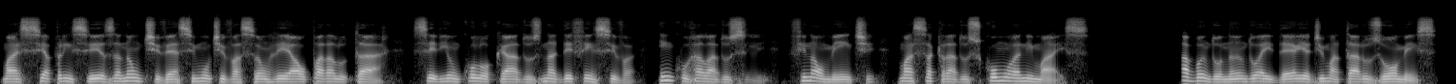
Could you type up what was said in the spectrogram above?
mas se a princesa não tivesse motivação real para lutar, seriam colocados na defensiva, encurralados e, finalmente, massacrados como animais. Abandonando a ideia de matar os homens,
